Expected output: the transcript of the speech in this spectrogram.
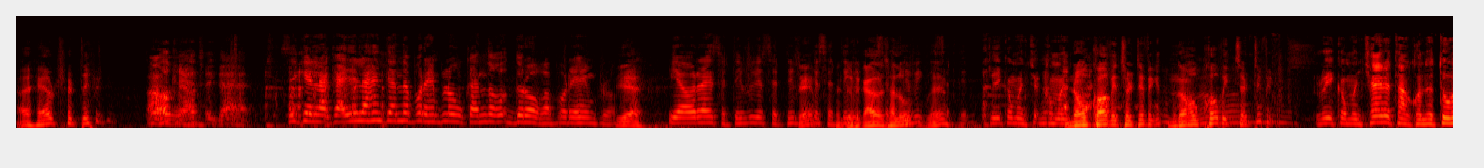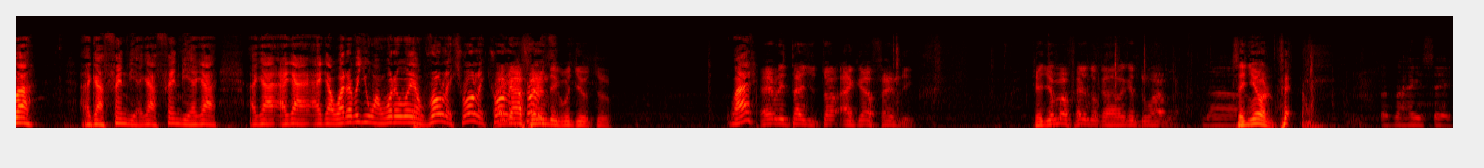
a health certificate? Ah, okay, I'll take that. Sí, que en la calle la gente anda, por ejemplo, buscando droga, por ejemplo. Yeah. Y ahora es certificado, certificado, Sí, certificado. certificado de salud, certificado. Sí, como en, como en- No COVID certificate, no COVID certificate. Luis, como en Chinatown, cuando tú vas, I got Fendi, I got Fendi, I got, I got, I got, I got whatever you want, whatever you want, Rolex, Rolex, I Rolex, got Rolex. offended with you too. What? Every time you talk, I get offended. Que yo me ofendo cada vez que tú hablas. Señor, fe- That's not how you say it.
